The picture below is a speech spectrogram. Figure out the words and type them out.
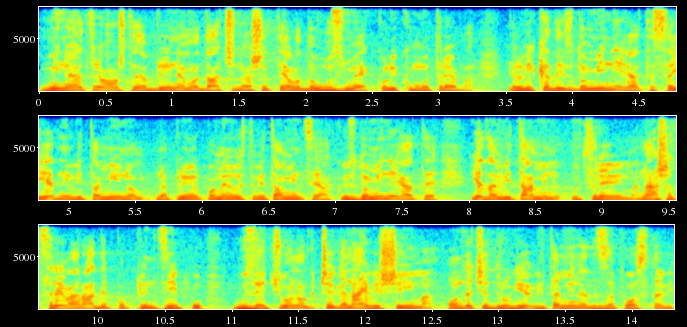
mi ne treba ošte da brinemo da će naše telo da uzme koliko mu treba. Jer vi kada izdominirate sa jednim vitaminom, na primjer, pomenuli ste vitamin C, ako izdominirate jedan vitamin u crevima, naša creva rade po principu uzeću onog čega najviše ima, onda će druge vitamine da zapostavi,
